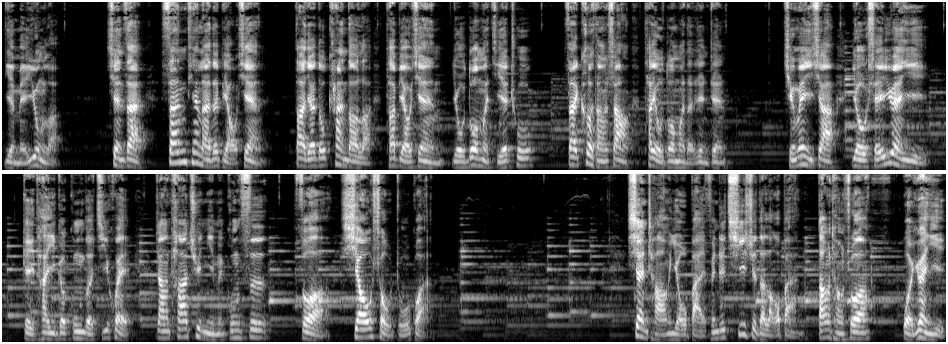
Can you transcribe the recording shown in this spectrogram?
也没用了。现在三天来的表现，大家都看到了，他表现有多么杰出，在课堂上他有多么的认真。请问一下，有谁愿意给他一个工作机会，让他去你们公司做销售主管？现场有百分之七十的老板当场说：“我愿意。”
